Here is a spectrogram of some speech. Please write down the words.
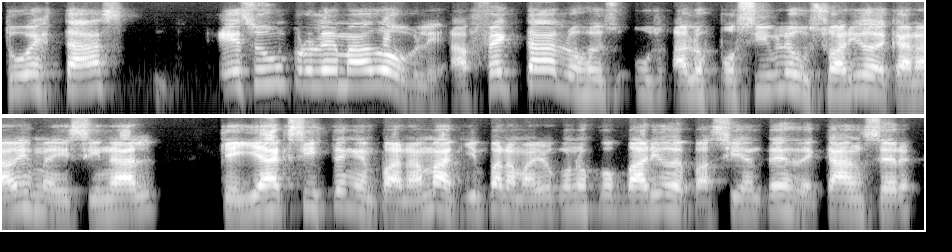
tú estás, eso es un problema doble, afecta a los, a los posibles usuarios de cannabis medicinal que ya existen en Panamá. Aquí en Panamá yo conozco varios de pacientes de cáncer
